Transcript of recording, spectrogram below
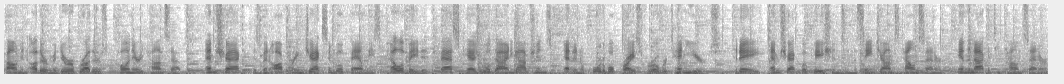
found in other Medure Brothers culinary concepts. M Shack has been offering Jacksonville families elevated, fast casual dining options at an affordable price for over 10 years. Today, M Shack locations in the St. John's Town Center and the Nocatee Town Center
